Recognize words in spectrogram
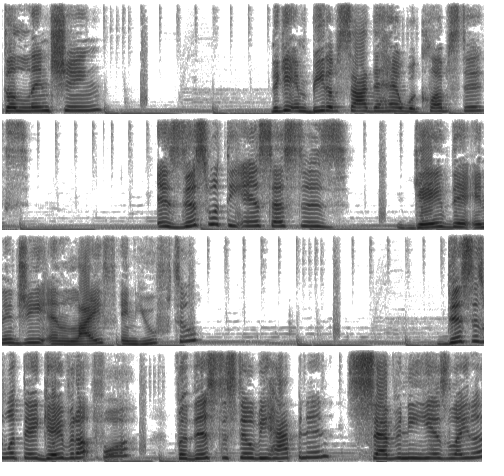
The lynching. They're getting beat upside the head with club sticks. Is this what the ancestors gave their energy and life and youth to? This is what they gave it up for? for this to still be happening 70 years later?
